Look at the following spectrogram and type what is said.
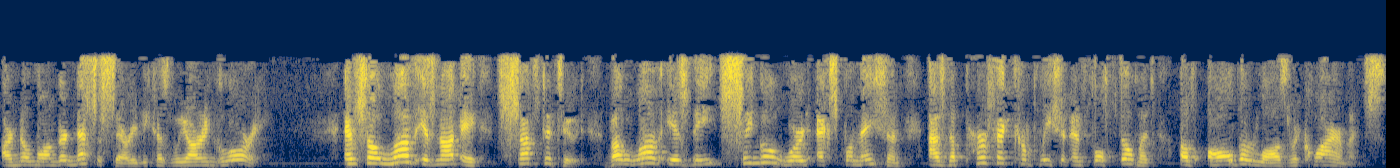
are no longer necessary because we are in glory. And so love is not a substitute, but love is the single word explanation as the perfect completion and fulfillment of all the law's requirements.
